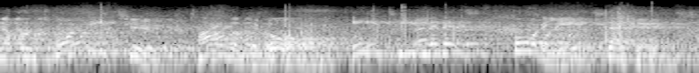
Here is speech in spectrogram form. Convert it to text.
Number 22. Time of the goal, 18 minutes, 48 seconds.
